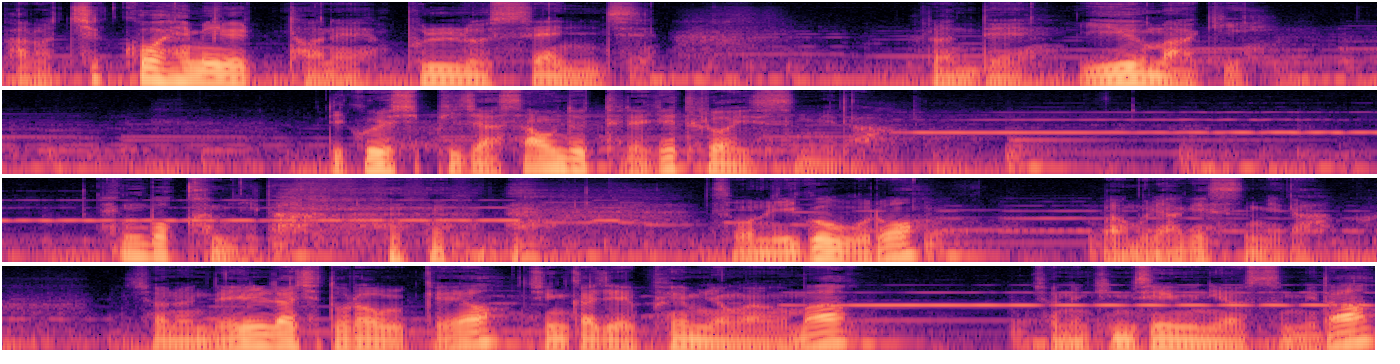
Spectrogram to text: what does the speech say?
바로 치코 해밀턴의 Blue Sands. 그런데 이 음악이 리코리시 피자 사운드 트랙에 들어 있습니다. 행복합니다. 오늘 이 곡으로 마무리하겠습니다. 저는 내일 다시 돌아올게요. 지금까지 FM 영화 음악 저는 김세윤이었습니다.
